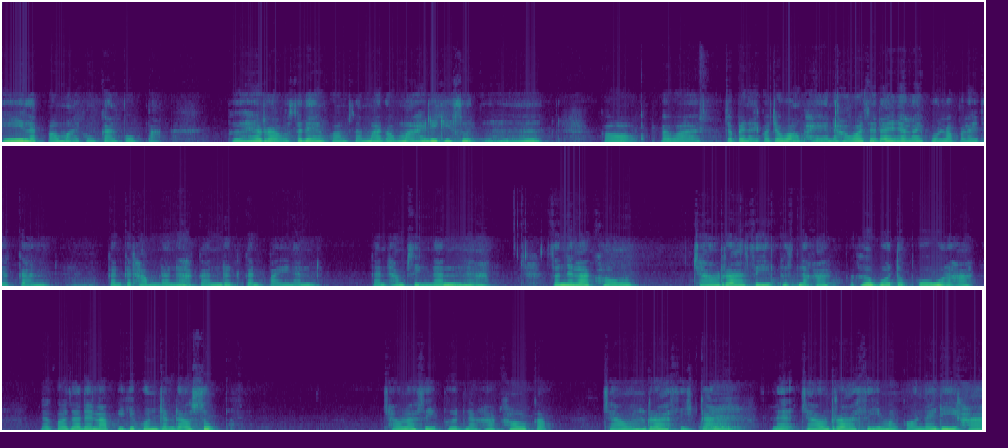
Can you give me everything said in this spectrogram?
ที่และเป้าหมายของการพบปะ เพื่อให้เราแสดงความสามารถออกมาให้ดีที่สุดก็แบบว่าจะไปไหนก็จะวางแผนนะคะ ว่าจะได้อะไรผลลัพธ์อะไรจากการการกระทำนั้นนะการเดินการไปนั้น การทำสิ่งนั้นนะสัญลักษณ์ของชาวราศีพฤษนะคะ ก็คือวัวตัวผู้นะคะ แล้วก็จะได้รับอิทธิพลจากดาวศุกร์ชาวราศีพฤษนะคะ เข้ากับชาวราศีกัน และชาวราศีมังกรได้ดีค่ะ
